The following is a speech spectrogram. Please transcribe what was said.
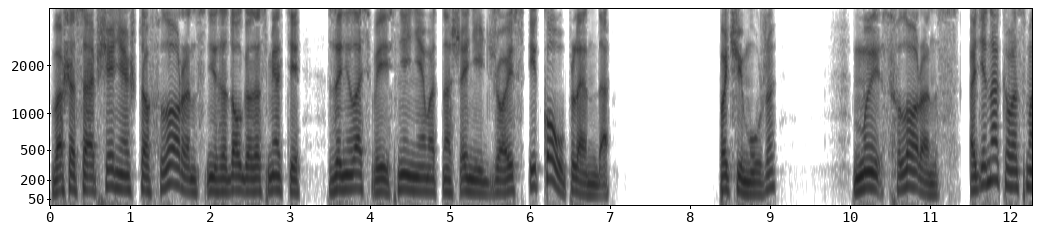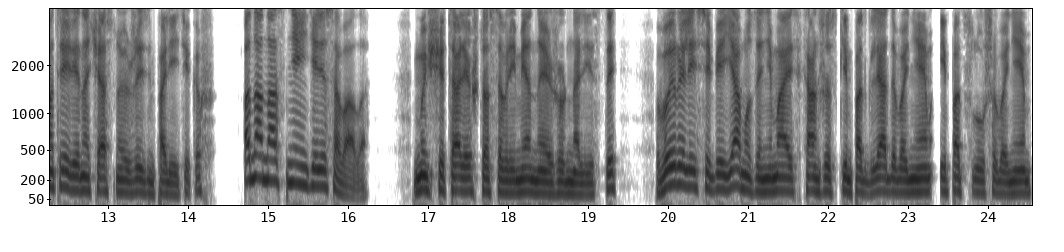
Ваше сообщение, что Флоренс незадолго до смерти занялась выяснением отношений Джойс и Коупленда. Почему же? Мы с Флоренс одинаково смотрели на частную жизнь политиков. Она нас не интересовала. Мы считали, что современные журналисты вырыли себе яму, занимаясь ханжеским подглядыванием и подслушиванием.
